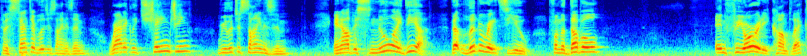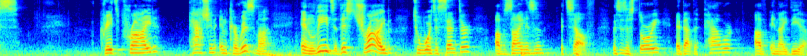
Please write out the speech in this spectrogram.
to the center of religious Zionism, radically changing religious Zionism. And now this new idea that liberates you from the double inferiority complex creates pride, passion, and charisma and leads this tribe towards the center of Zionism itself. This is a story about the power of an idea,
